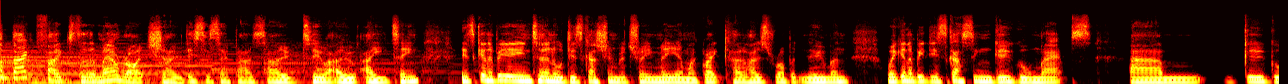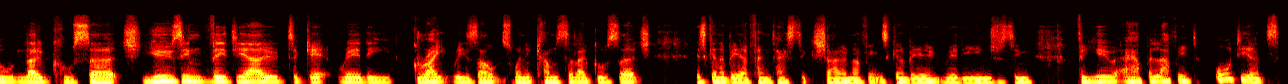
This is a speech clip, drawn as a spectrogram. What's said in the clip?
Welcome back, folks, to the MailRight Show. This is episode 2018. It's going to be an internal discussion between me and my great co host, Robert Newman. We're going to be discussing Google Maps, um, Google local search, using video to get really great results when it comes to local search. It's going to be a fantastic show, and I think it's going to be really interesting for you, our beloved audience.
